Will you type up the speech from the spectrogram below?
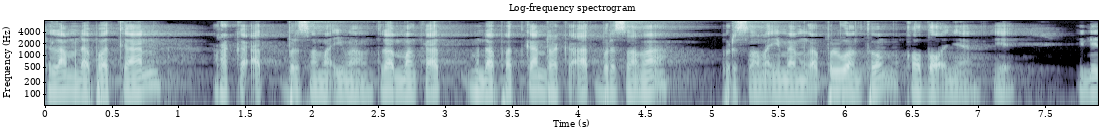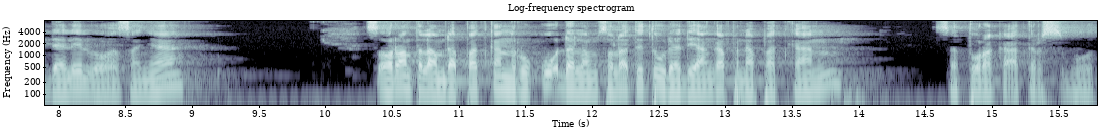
telah mendapatkan rakaat bersama imam telah mendapatkan rakaat bersama bersama imam enggak perlu antum qadanya ya ini dalil bahwasanya seorang telah mendapatkan ruku dalam salat itu sudah dianggap mendapatkan satu rakaat tersebut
